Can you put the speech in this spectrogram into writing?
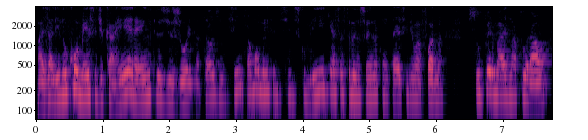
Mas ali no começo de carreira, entre os 18 até os 25, é o momento de se descobrir que essas transições acontecem de uma forma super mais natural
